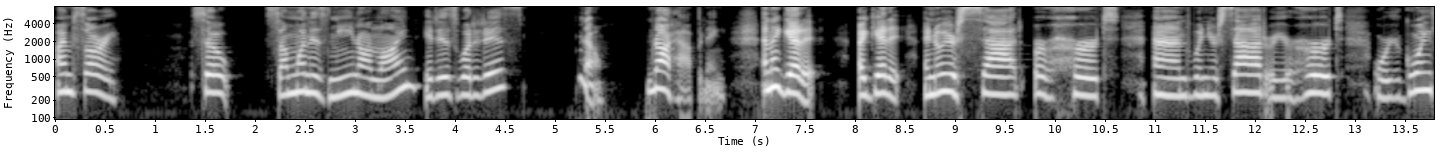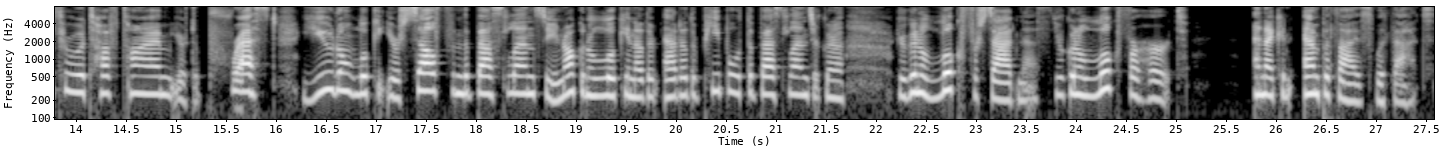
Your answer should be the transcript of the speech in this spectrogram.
I'm sorry. So, someone is mean online, it is what it is? No, not happening. And I get it. I get it. I know you're sad or hurt. And when you're sad or you're hurt or you're going through a tough time, you're depressed, you don't look at yourself in the best lens. So you're not going to look in other, at other people with the best lens. You're going to, you're going to look for sadness. You're going to look for hurt. And I can empathize with that.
